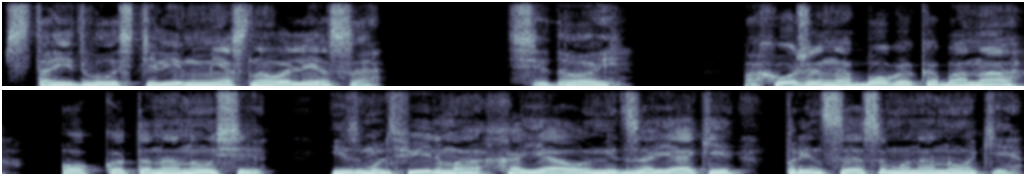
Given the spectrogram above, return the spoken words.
стоит властелин местного леса. Седой, похожий на бога кабана Окко Танануси из мультфильма Хаяо Мидзаяки «Принцесса Мононоки».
